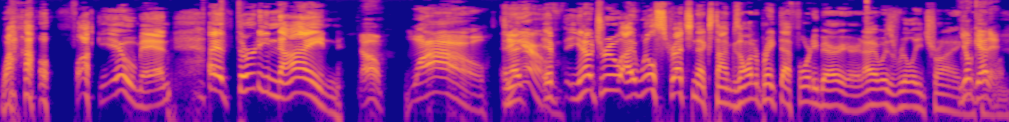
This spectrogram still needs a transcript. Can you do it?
Wow. Fuck you, man. I had 39. Oh, Wow! And I- Damn! if you know, Drew, I will stretch next time because I want to break that 40 barrier, and I was really trying. You'll get it. one.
